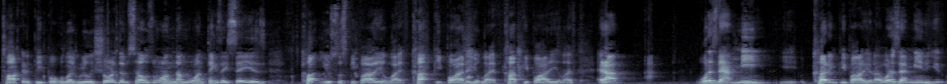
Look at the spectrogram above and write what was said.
talking to people who like really short themselves. One number one things they say is cut useless people out of your life. Cut people out of your life. Cut people out of your life. And I, I what does that mean? Cutting people out of your life. What does that mean to you?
